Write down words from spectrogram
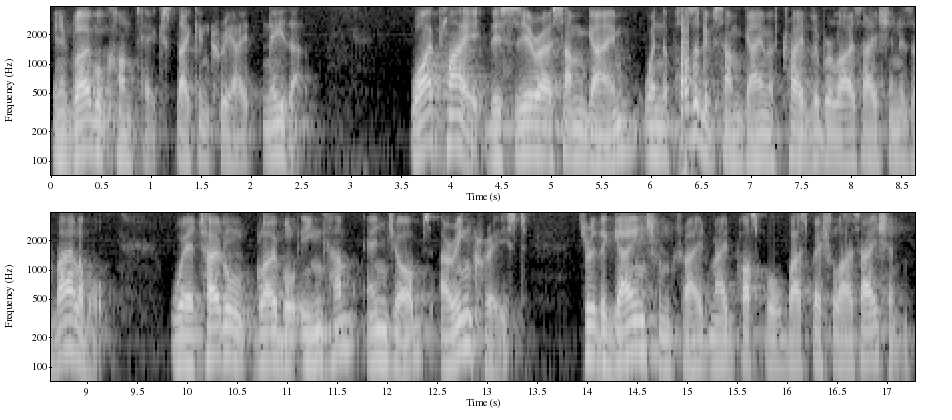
In a global context, they can create neither. Why play this zero-sum game when the positive-sum game of trade liberalisation is available, where total global income and jobs are increased through the gains from trade made possible by specialisation?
